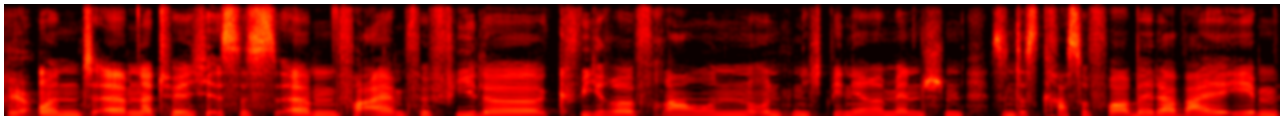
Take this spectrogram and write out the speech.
Ja. Und ähm, natürlich ist es ähm, vor allem für viele queere Frauen und nicht-binäre Menschen sind das krasse Vorbilder, weil eben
